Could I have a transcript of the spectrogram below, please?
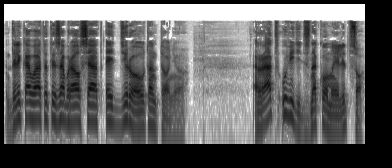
«Далековато ты забрался от Эдди Роуд, Антонио». Рад увидеть знакомое лицо.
